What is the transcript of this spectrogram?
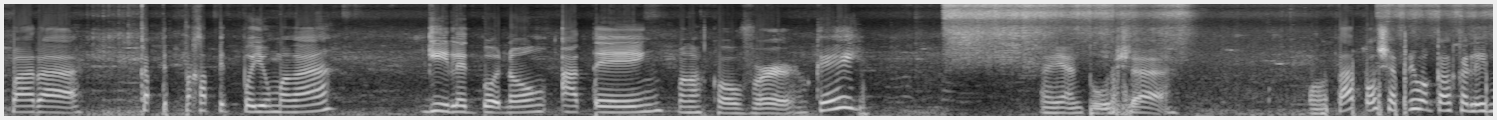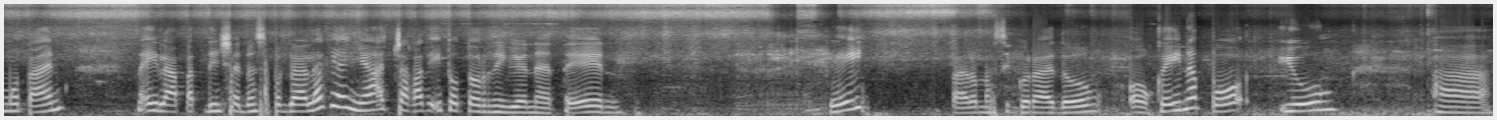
Para kapit na kapit po yung mga gilid po nung ating mga cover. Okay? Ayan po siya. O, tapos, syempre, huwag kakalimutan na ilapat din siya doon sa paglalagyan niya at saka itutornilyo natin. Okay? Para masiguradong okay na po yung ah,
